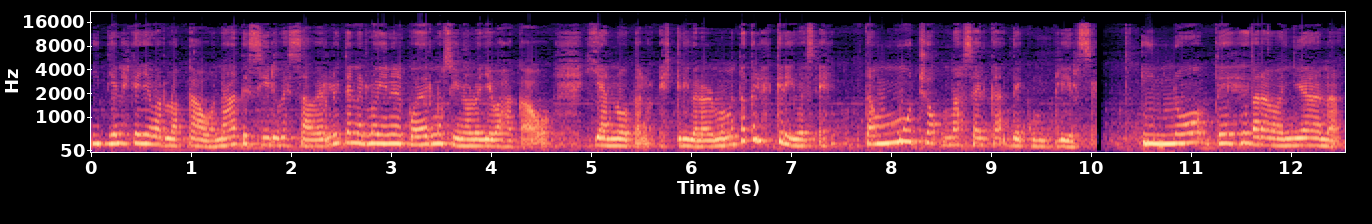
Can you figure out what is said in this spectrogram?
Y tienes que llevarlo a cabo. Nada te sirve saberlo y tenerlo ahí en el cuaderno si no lo llevas a cabo. Y anótalo, escríbelo. En el momento que lo escribes, está mucho más cerca de cumplirse y no dejes para mañana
